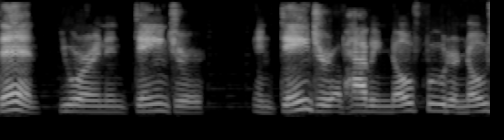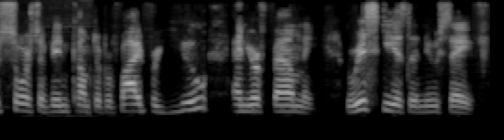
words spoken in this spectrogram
Then you are in danger in danger of having no food or no source of income to provide for you and your family. Risky is the new safe.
